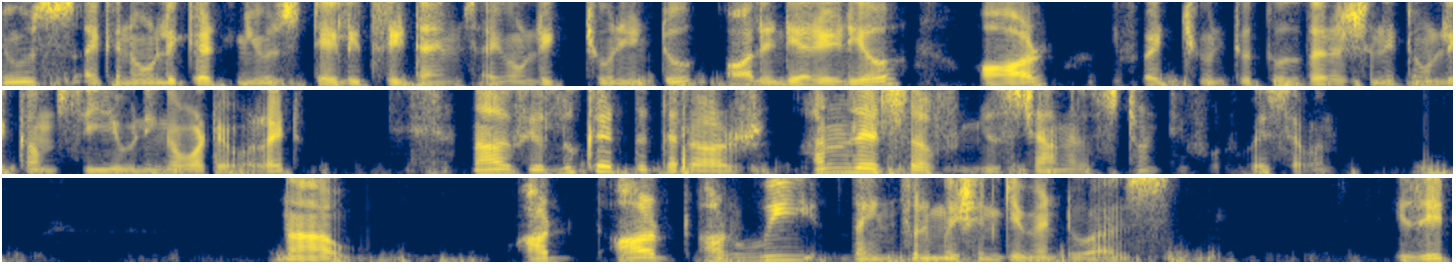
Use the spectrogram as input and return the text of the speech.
news i can only get news daily three times. I only tune into all india radio or if i tune to Doordarshan, it only comes evening or whatever right? Now if you look at that there are hundreds of news channels 24 by 7 now are are are we the information given to us? Is it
